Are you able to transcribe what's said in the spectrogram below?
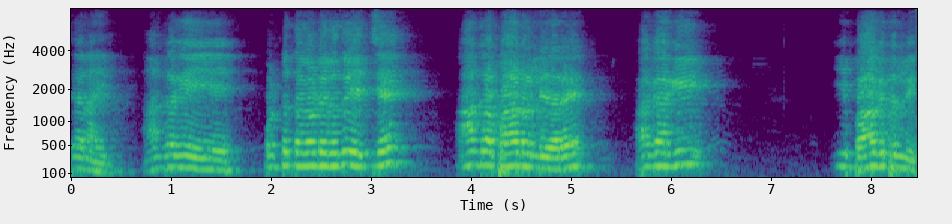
ಜನ ಇದೆ ಆಂಧ್ರಗೆ ಪೊಟ್ಟು ತಗೊಂಡಿರೋದು ಹೆಚ್ಚೆ, ಆಂಧ್ರ ಬಾರ್ಡರ್ ಇದ್ದಾರೆ ಹಾಗಾಗಿ ಈ ಭಾಗದಲ್ಲಿ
